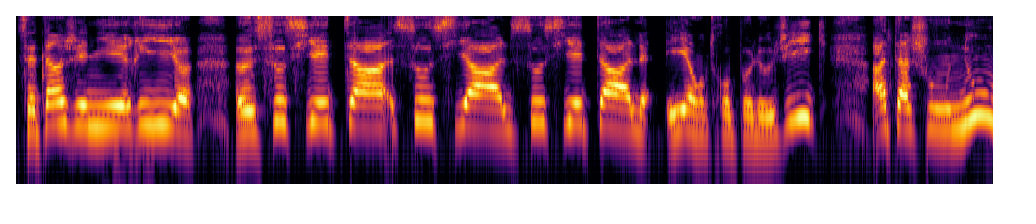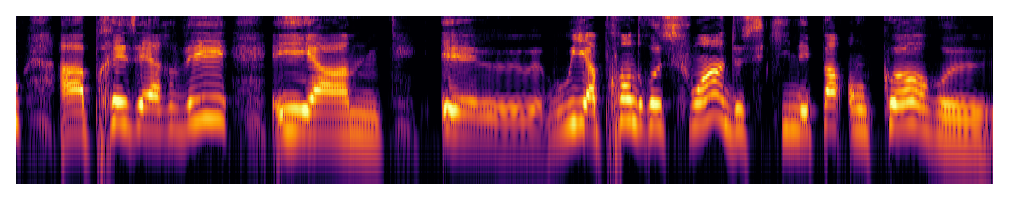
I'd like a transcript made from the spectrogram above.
cette ingénierie euh, euh, sociéta- sociale, sociétale et anthropologique, attachons-nous à préserver et à, et, euh, oui, à prendre soin de ce qui n'est pas encore euh,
